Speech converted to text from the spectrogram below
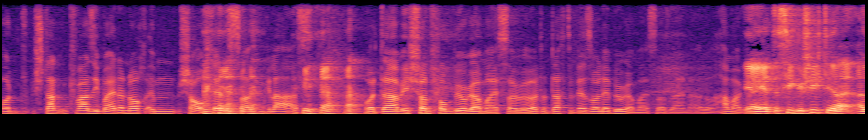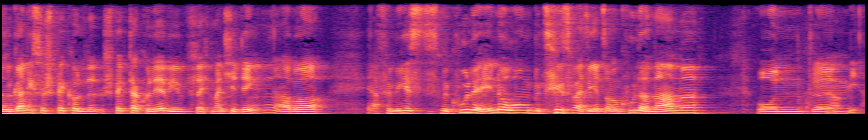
und standen quasi beide noch im Schaufenster im Glas. ja. Und da habe ich schon vom Bürgermeister gehört und dachte, wer soll der Bürgermeister sein? Also Hammer. Ja, jetzt ist die Geschichte also gar nicht so spektakulär, wie vielleicht manche denken, aber ja, für mich ist es eine coole Erinnerung, beziehungsweise jetzt auch ein cooler Name. Und ähm, ja. ja.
